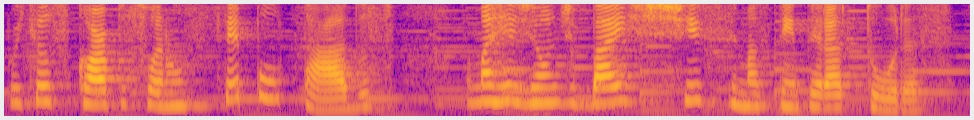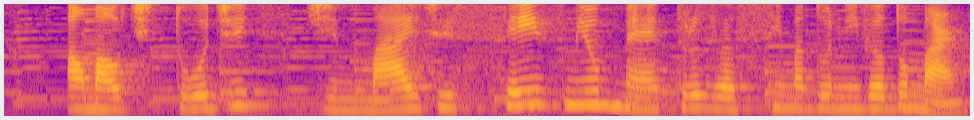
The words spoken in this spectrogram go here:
porque os corpos foram sepultados numa região de baixíssimas temperaturas, a uma altitude de mais de 6 mil metros acima do nível do mar.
